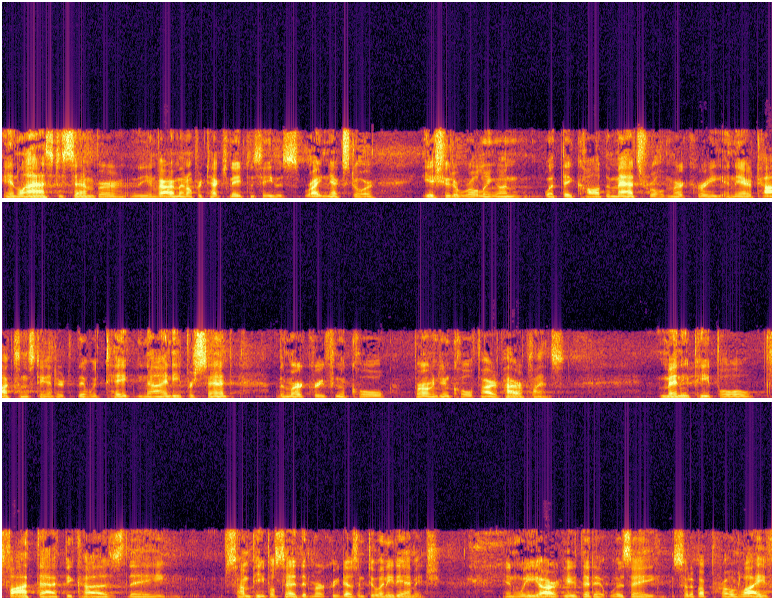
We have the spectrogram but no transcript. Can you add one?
In last December, the Environmental Protection Agency, who's right next door, issued a ruling on what they called the MATS rule, Mercury and Air Toxin Standard, that would take 90% of the mercury from the coal burned in coal fired power plants. Many people fought that because they some people said that mercury doesn't do any damage. And we argued that it was a sort of a pro life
